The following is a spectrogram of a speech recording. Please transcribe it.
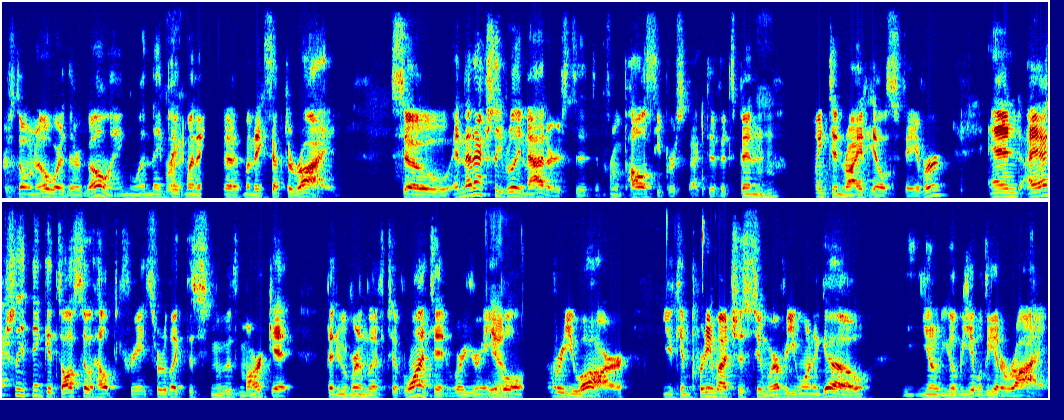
drivers don't know where they're going when they Right. when they uh, when they accept a ride. So, and that actually really matters to, from a policy perspective. It's been Mhm. point in ride hail's favor. And I actually think it's also helped create sort of like the smooth market that Uber and Lyft have wanted, where you're able, yeah. wherever you are, you can pretty much assume wherever you want to go, you know, you'll be able to get a ride.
